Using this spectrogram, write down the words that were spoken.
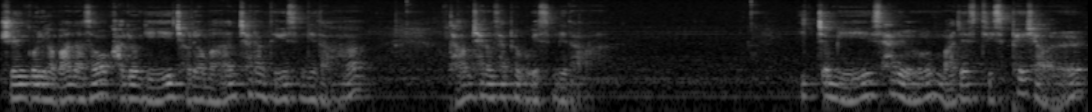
주행거리가 많아서 가격이 저렴한 차량 되겠습니다. 다음 차량 살펴보겠습니다. 2.2 사륜 마제스티 스페셜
